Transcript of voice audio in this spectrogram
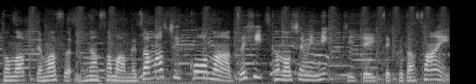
となってます。皆様目覚ましコーナーぜひ楽しみに聞いていってください。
